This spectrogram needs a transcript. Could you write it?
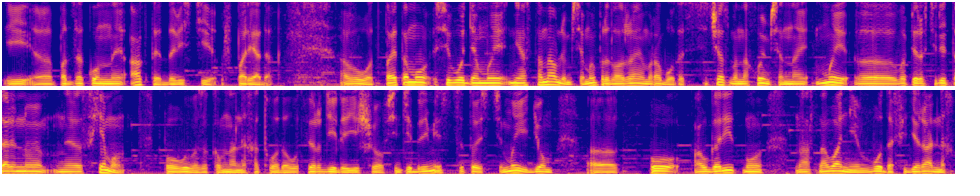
и подзаконные акты довести в порядок. Вот. Поэтому сегодня мы не останавливаемся, мы продолжаем работать. Сейчас мы находимся на... Мы, во-первых, территориальную схему по вывозу коммунальных отходов утвердили еще в сентябре месяце, то есть мы идем по алгоритму на основании ввода федеральных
